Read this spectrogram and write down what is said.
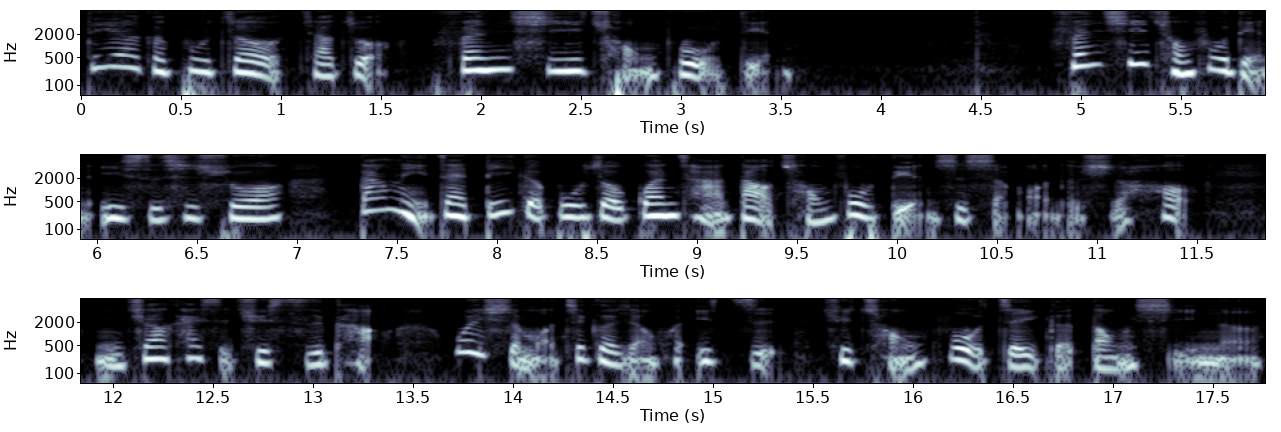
第二个步骤叫做分析重复点。分析重复点的意思是说，当你在第一个步骤观察到重复点是什么的时候，你就要开始去思考，为什么这个人会一直去重复这个东西呢？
